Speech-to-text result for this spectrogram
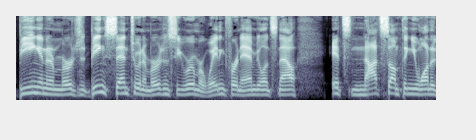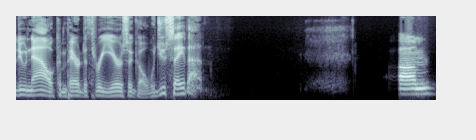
being in an emergency, being sent to an emergency room or waiting for an ambulance now? It's not something you want to do now compared to three years ago. Would you say that? Um,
